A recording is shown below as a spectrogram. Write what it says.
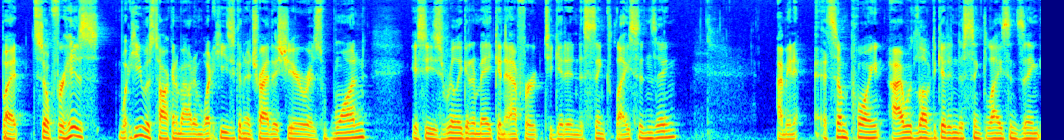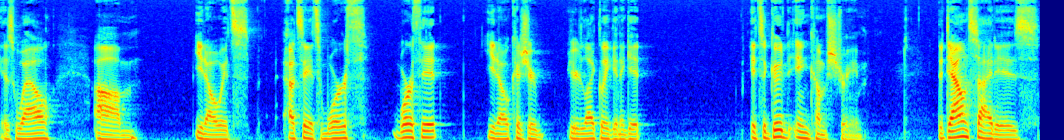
But so for his what he was talking about and what he's going to try this year is one is he's really going to make an effort to get into sync licensing I mean, at some point, I would love to get into sync licensing as well. Um, you know, it's I'd say it's worth worth it. You know, because you're you're likely going to get. It's a good income stream. The downside is,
